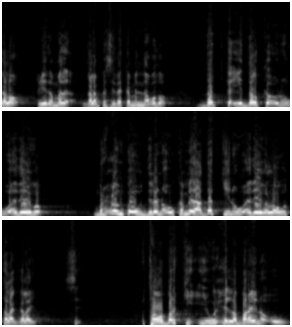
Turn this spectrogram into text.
galo ciidamada qalabka sida ka mid noqdo dadka iyo dalka inuu u adeego marxuumka uu dilana uu ka mid ah dadkiina u adeego loogu talagalay tababarkii iyo wixii la barayna uu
